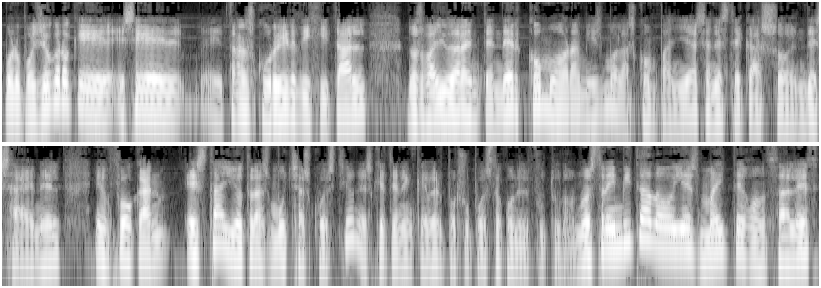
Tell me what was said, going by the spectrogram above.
bueno, pues yo creo que ese eh, transcurrir digital nos va a ayudar a entender cómo ahora mismo las compañías, en este caso Endesa Enel, enfocan esta y otras muchas cuestiones que tienen que ver, por supuesto, con el futuro. Nuestra invitada hoy es Maite González.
